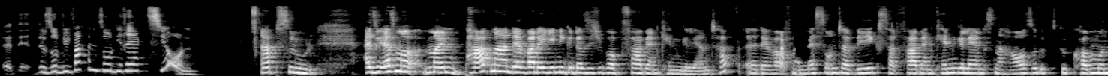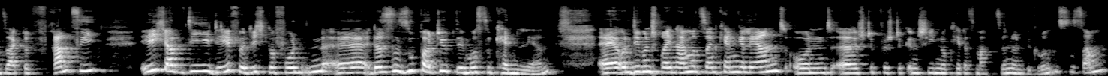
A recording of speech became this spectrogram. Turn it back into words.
äh, so, wie war denn so die Reaktion? Absolut. Also erstmal, mein Partner, der war derjenige, dass ich überhaupt Fabian kennengelernt habe. Äh, der war auf einer Messe unterwegs, hat Fabian kennengelernt, ist nach Hause gekommen und sagte, Franzi, ich habe die Idee für dich gefunden. Äh, das ist ein super Typ, den musst du kennenlernen. Und dementsprechend haben wir uns dann kennengelernt und Stück für Stück entschieden, okay, das macht Sinn und wir gründen zusammen.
